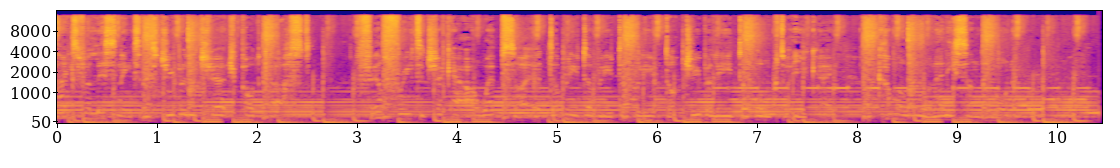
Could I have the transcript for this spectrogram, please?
Thanks for listening to this Jubilee Church podcast. Feel free to check out our website at www.jubilee.org.uk or come along on any Sunday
